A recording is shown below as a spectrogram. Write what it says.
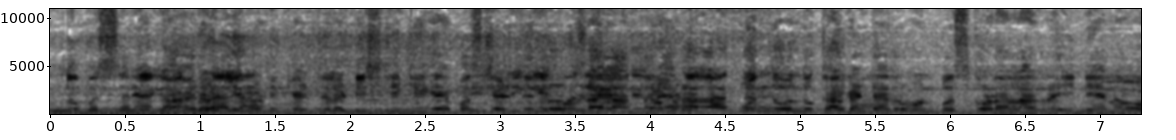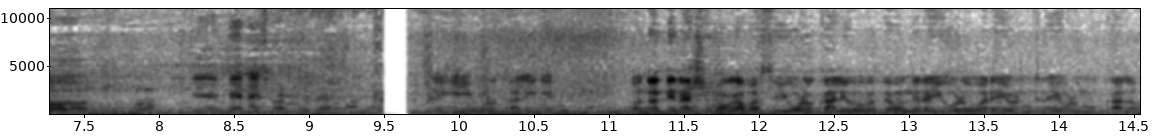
ಒಂದು ಬಸ್ ಸರಿಯಾಗಿ ಹಳ್ಳಿ ರೂಟಿಗೆ ಕೇಳ್ತಿಲ್ಲ. ಡಿಸ್ಟಿಕ್ಕಿಗೆ ಬಸ್ ಬಿಡಲ್ಲ ಒಂದು ಒಂದು ಕಾಲ್ ಗಂಟೆ ಆದ್ರೂ ಒಂದು ಬಸ್ ಕೊಡಲ್ಲ ಅಂದ್ರೆ ಇನ್ನೇನು ಮ್ಯಾನೇಜ್ ಮಾಡ್ತಿದೆ? ಬೆಳಿಗ್ಗೆ ಏಳು ಕಾಲಿಗೆ. ಒಂದೊಂದು ದಿನ ಶಿವಮೊಗ್ಗ ಬಸ್ಸು ಏಳು ಕಾಲಿಗೆ ಹೋಗುತ್ತೆ ಒಂದಿನ ಏಳುವರೆ ಒಂದು ದಿನ ಏಳು ಮುಕ್ಕಾಲು.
